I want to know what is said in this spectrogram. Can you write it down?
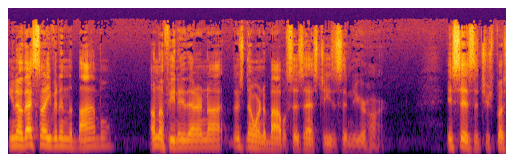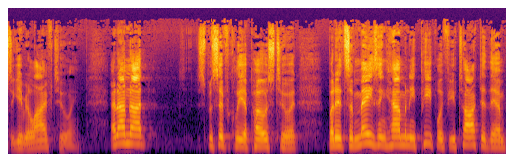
You know, that's not even in the Bible. I don't know if you knew that or not. There's nowhere in the Bible says ask Jesus into your heart. It says that you're supposed to give your life to Him. And I'm not specifically opposed to it, but it's amazing how many people, if you talk to them,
